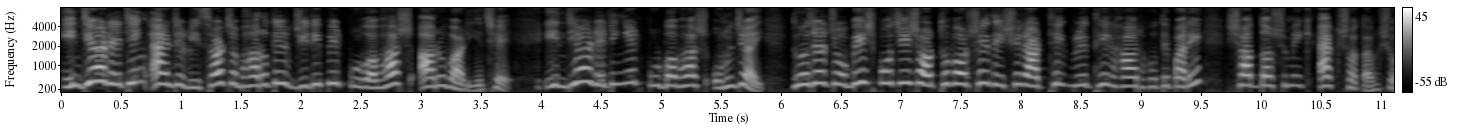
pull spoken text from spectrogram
India rating and research ভারতের জিডিপির পূর্বাভাস আরও বাড়িয়েছে। ইন্ডিয়া রেটিংয়ের পূর্বাভাস অনুযায়ী দু হাজার চব্বিশ পঁচিশ অর্থবর্ষে দেশের আর্থিক বৃদ্ধির হার হতে পারে সাত দশমিক এক শতাংশ।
